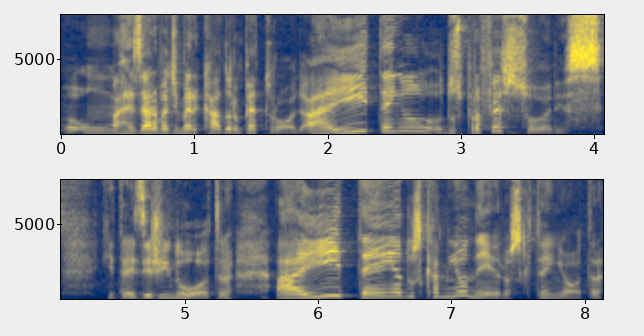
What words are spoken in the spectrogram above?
uma reserva de mercado no petróleo. Aí tem o dos professores, que está exigindo outra. Aí tem a dos caminhoneiros, que tem outra.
